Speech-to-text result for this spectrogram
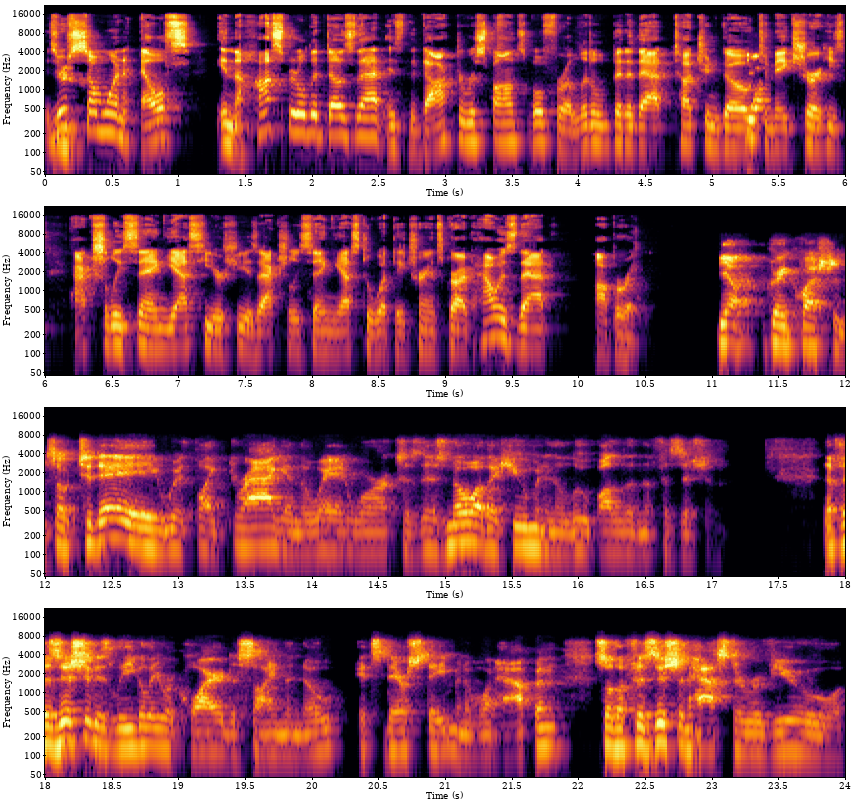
Is there mm-hmm. someone else in the hospital that does that? Is the doctor responsible for a little bit of that touch and go yeah. to make sure he's actually saying yes, he or she is actually saying yes to what they transcribed? How does that operate? Yeah, great question. So today with like Dragon, the way it works is there's no other human in the loop other than the physician. The physician is legally required to sign the note. It's their statement of what happened. So the physician has to review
